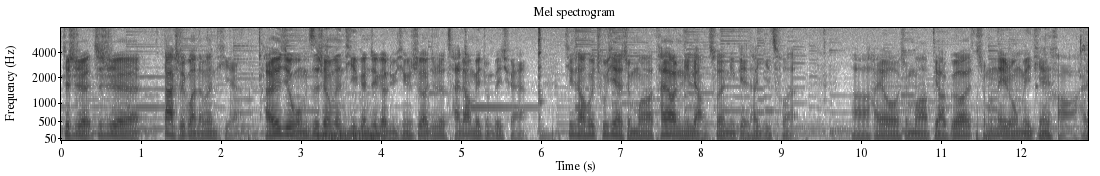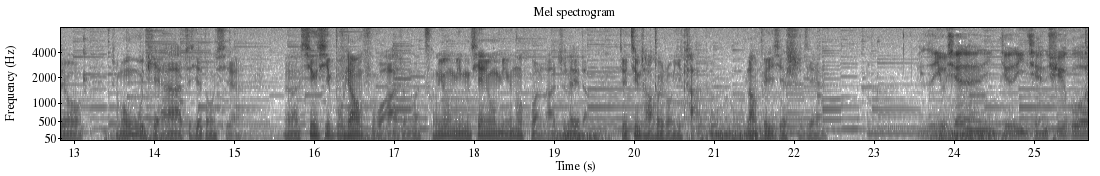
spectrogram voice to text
这是这是大使馆的问题，还有就我们自身问题跟这个旅行社就是材料没准备全，经常会出现什么他要你两寸，你给他一寸，啊，还有什么表格什么内容没填好，还有什么误填啊这些东西。呃，信息不相符啊，什么曾用名、现用名弄混了之类的，就经常会容易卡住，浪费一些时间。就是有些人就是以前去过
